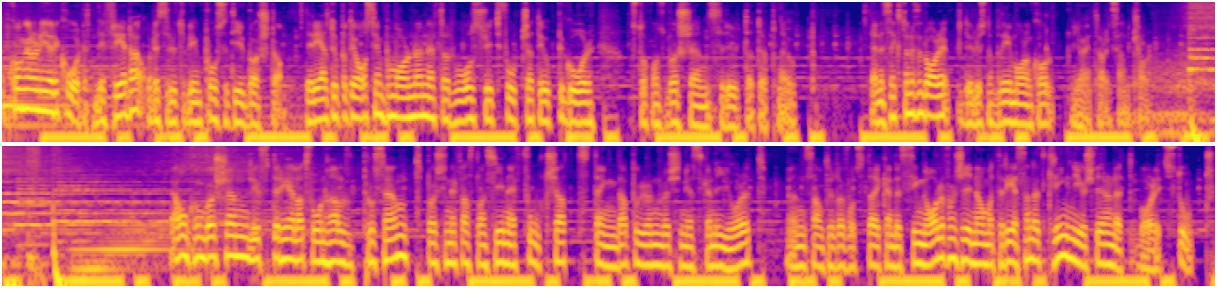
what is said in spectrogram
Uppgångar och nya rekord. Det är fredag och det ser ut att bli en positiv börsdag. Det är rejält uppåt i Asien på morgonen efter att Wall Street fortsatte upp igår och Stockholmsbörsen ser ut att öppna upp. Det är den 16 februari. Du lyssnar på det i Morgonkoll. Jag heter Alexander Klar. Ja, Hongkongbörsen lyfter hela 2,5 procent. Börsen i Fastlandskina är fortsatt stängda på grund av det kinesiska nyåret. Men samtidigt har fått stärkande signaler från Kina om att resandet kring nyårsfirandet varit stort.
